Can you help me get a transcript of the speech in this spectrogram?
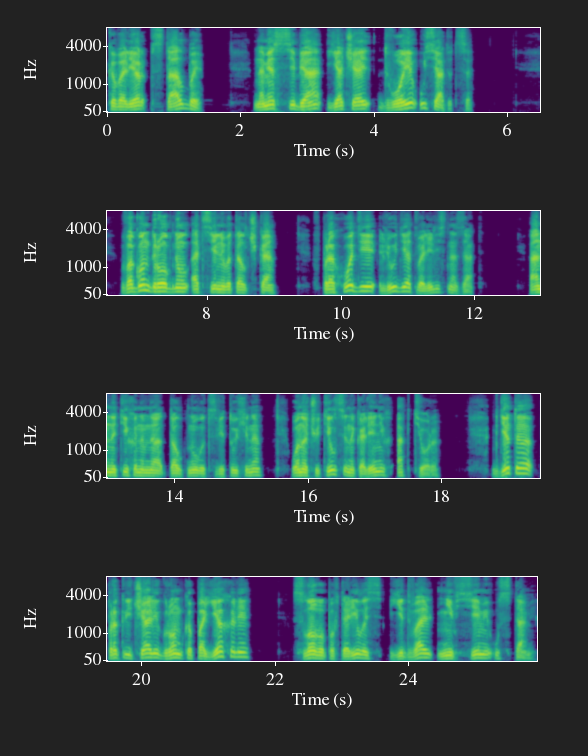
кавалер, встал бы. На место себя, я чай, двое усядутся. Вагон дрогнул от сильного толчка. В проходе люди отвалились назад. Анна Тихоновна толкнула Цветухина, он очутился на коленях актера. Где-то прокричали громко «Поехали!» Слово повторилось едва не всеми устами.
